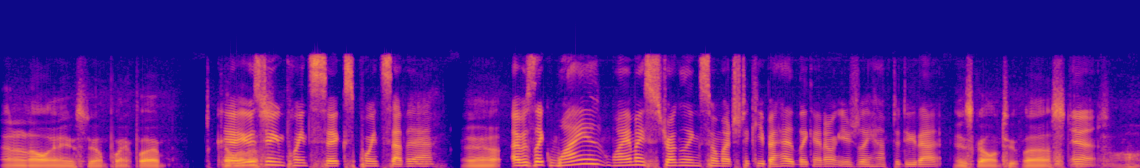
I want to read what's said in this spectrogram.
I don't know why he was doing point five. Yeah, he was doing 0.6, 0.7. Yeah. Yeah, I was like, why is why am I struggling so much to keep ahead? Like I don't usually have to do that. he's going too fast. Yeah. So,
